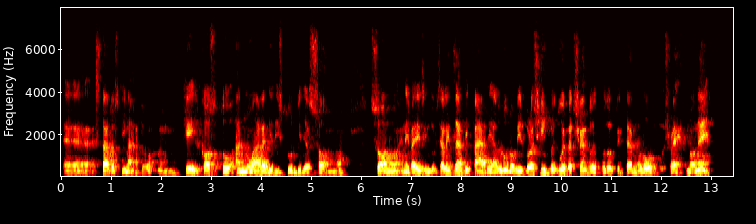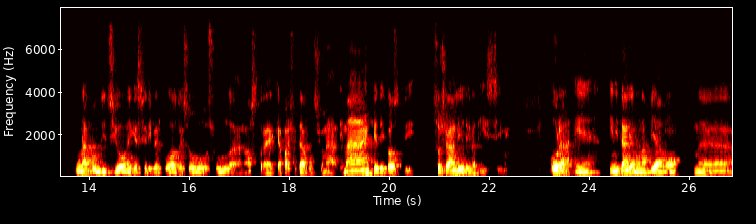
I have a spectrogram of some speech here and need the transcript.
è eh, stato stimato mh, mm, che il costo annuale dei disturbi del sonno sono nei paesi industrializzati pari all'1,5-2% del prodotto interno lordo, cioè non è una condizione che si ripercuote solo sulle nostre capacità funzionali, ma ha anche dei costi sociali elevatissimi. Ora, eh, in Italia non abbiamo eh,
